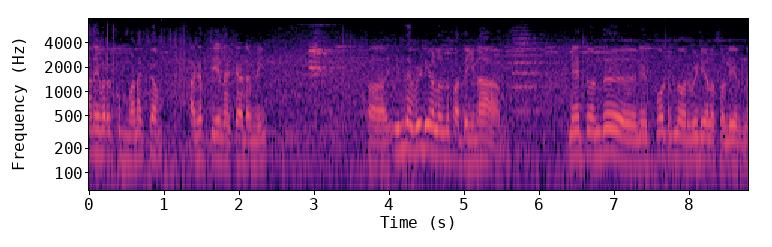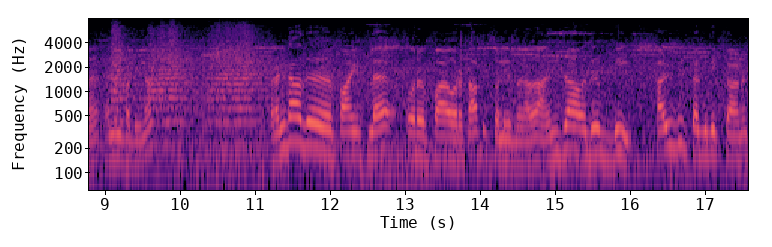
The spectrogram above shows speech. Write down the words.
அனைவருக்கும் வணக்கம். அகத்தியன் அகாடமி. இந்த வீடியோவில் வந்து பார்த்தீங்கன்னா நேற்று வந்து நேற்று போட்டிருந்த ஒரு வீடியோவில் சொல்லியிருந்தேன். என்னென்னு பார்த்தீங்கன்னா ரெண்டாவது பாயிண்டில் ஒரு பா ஒரு டாபிக் சொல்லியிருந்தாங்க. அதாவது அஞ்சாவது பி கல்வி தகுதிக்கான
